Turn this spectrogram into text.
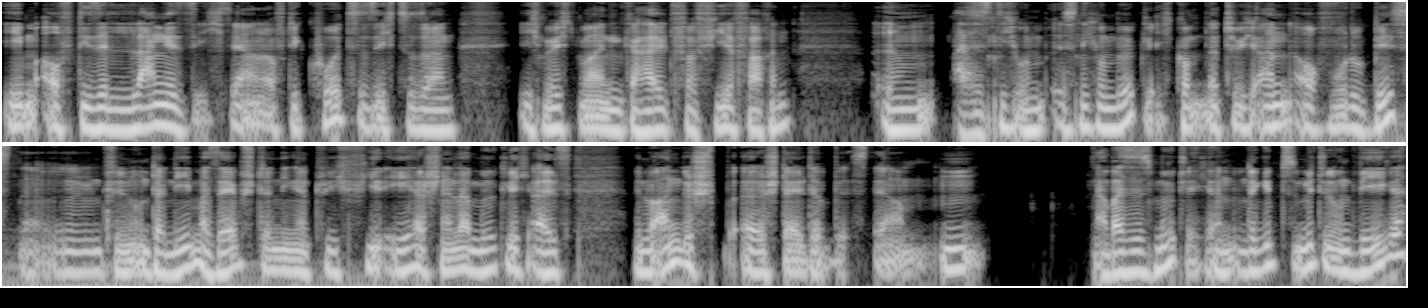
eben auf diese lange Sicht, ja, und auf die kurze Sicht zu sagen, ich möchte mein Gehalt vervierfachen. Ähm, also ist nicht, ist nicht unmöglich. Kommt natürlich an, auch wo du bist. Ne? Für den Unternehmer, Selbstständigen natürlich viel eher schneller möglich, als wenn du Angestellter bist. Ja. Hm. Aber es ist möglich. Und da gibt es Mittel und Wege.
